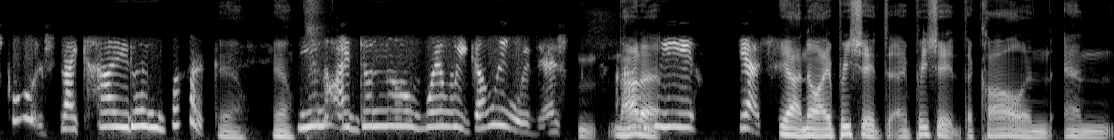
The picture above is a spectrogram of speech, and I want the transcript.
schools, like Highland Park. Yeah, yeah. You know, I don't know where we're going with this. Not Are a. We, yes. Yeah, no, I appreciate I appreciate the call and and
